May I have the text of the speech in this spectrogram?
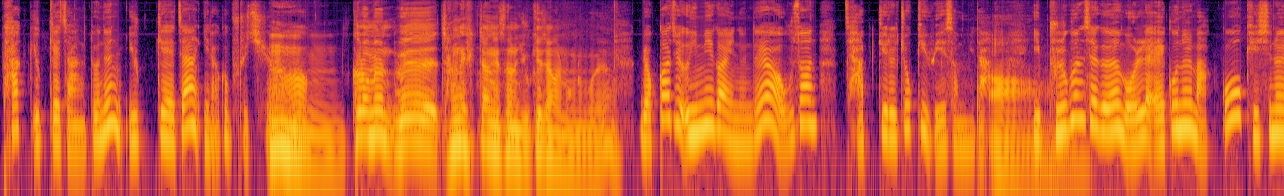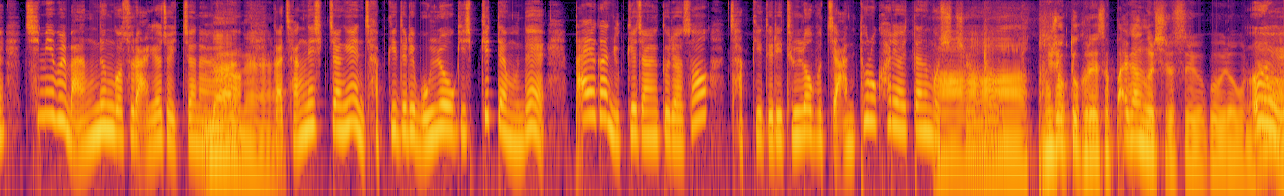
닭 육개장 또는 육개장이라고 부르지요. 음, 그러면 왜 장례식장에서는 육개장을 먹는 거예요? 몇 가지 의미가 있는데요. 우선 잡귀를 쫓기 위해서입니다. 아. 이 붉은색은 원래 애군을 막고 귀신을 침입을 막는 것으로 알려져 있잖아요. 네 네. 그러니까 장례식장엔 잡귀들이 몰려오기 쉽기 때문에 빨간 육개장을 끓여서 잡귀들이 들러붙지 않도록 하려 했다는 것이죠. 아, 부적도 그래서 빨간 글씨로 쓰고 이러군요. 어, 예.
